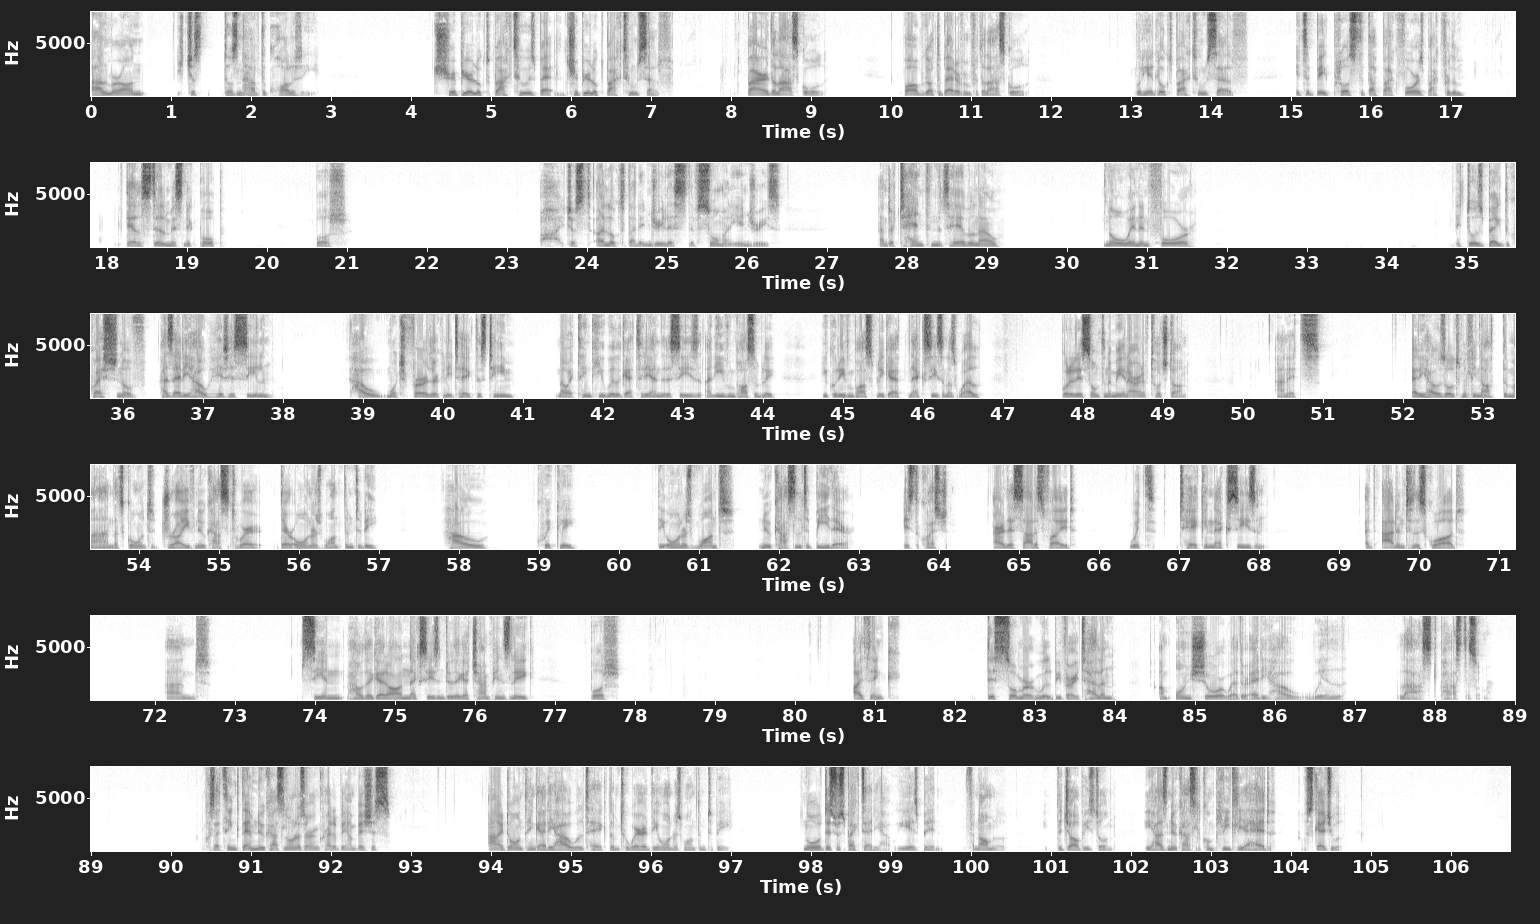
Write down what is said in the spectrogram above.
Almiron, he just doesn't have the quality. Trippier looked back to his bet. Trippier looked back to himself. Bar the last goal. Bobb got the better of him for the last goal but he had looked back to himself. It's a big plus that that back four is back for them. They'll still miss Nick Pope, but oh, I just I looked at that injury list. They've so many injuries, and they're tenth in the table now. No win in four. It does beg the question of has Eddie Howe hit his ceiling? How much further can he take this team? Now I think he will get to the end of the season, and even possibly, he could even possibly get next season as well. But it is something that me and Aaron have touched on, and it's Eddie Howe is ultimately not the man that's going to drive Newcastle to where their owners want them to be. How quickly the owners want Newcastle to be there is the question. Are they satisfied with taking next season, adding to the squad, and seeing how they get on next season. Do they get Champions League? But I think this summer will be very telling. I'm unsure whether Eddie Howe will last past the summer. Because I think them Newcastle owners are incredibly ambitious. And I don't think Eddie Howe will take them to where the owners want them to be. No disrespect to Eddie Howe. He has been phenomenal. The job he's done he has Newcastle completely ahead of schedule.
